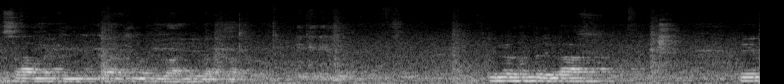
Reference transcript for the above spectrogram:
السلام عليكم ورحمة الله وبركاته. إن الحمد لله إن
